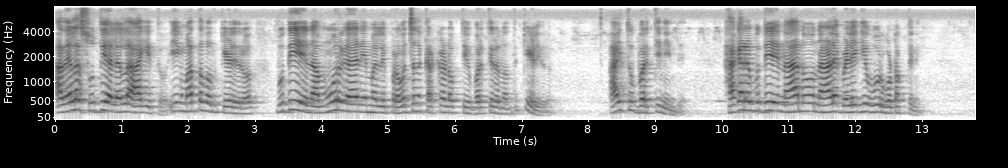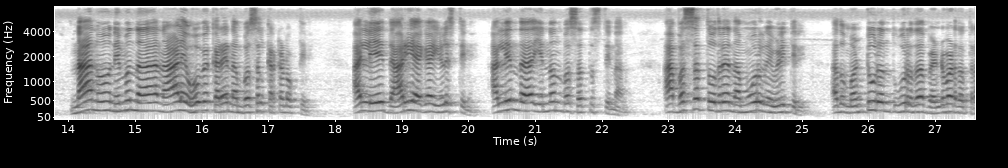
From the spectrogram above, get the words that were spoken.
ಅದೆಲ್ಲ ಸುದ್ದಿ ಅಲ್ಲೆಲ್ಲ ಆಗಿತ್ತು. ಈಗ ಮತ್ತೆ ಬಂದು ಕೇಳಿದರು, ಬುದ್ಧಿ ನಮ್ಮೂರ್ಗೆ ನಿಮ್ಮಲ್ಲಿ ಪ್ರವಚನ ಕರ್ಕೊಂಡು ಹೋಗ್ತೀವಿ, ಬರ್ತಿರೋನು ಅಂತ ಕೇಳಿದರು. ಆಯಿತು, ಬರ್ತೀನಿ ಹಿಂದೆ ಹಾಗಾದ್ರೆ ಬುದ್ಧಿ, ನಾನು ನಾಳೆ ಬೆಳಿಗ್ಗೆ ಊರಿಗೆ ಹೊಟ್ಟೋಗ್ತೀನಿ ನಾನು ನಿಮ್ಮನ್ನು ನಾಳೆ ಹೋಗ್ಬೇಕಾರೆ ನಮ್ಮ ಬಸ್ಸಲ್ಲಿ ಕರ್ಕೊಂಡು ಹೋಗ್ತೀನಿ. ಅಲ್ಲಿ ದಾರಿಯಾಗ ಇಳಿಸ್ತೀನಿ. ಅಲ್ಲಿಂದ ಇನ್ನೊಂದು ಬಸ್ ಹತ್ತಿಸ್ತೀನಿ ನಾನು. ಆ ಬಸ್ ಹತ್ತೋದ್ರೆ ನಮ್ಮ ಊರಿಗೆ ನೀವು ಇಳಿತೀರಿ. ಅದು ಮಂಟೂರ್ ಅಂತ ಊರದ ಬೆಂಡವಾಡದ ಹತ್ರ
